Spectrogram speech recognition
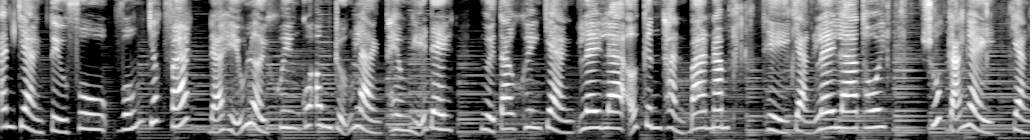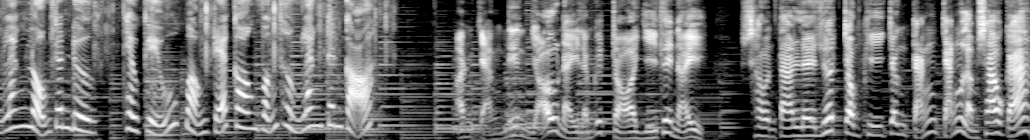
Anh chàng tiều phu vốn chất phát đã hiểu lời khuyên của ông trưởng làng theo nghĩa đen. Người ta khuyên chàng lê la ở kinh thành 3 năm thì chàng lê la thôi. Suốt cả ngày chàng lăn lộn trên đường theo kiểu bọn trẻ con vẫn thường lăn trên cỏ. Anh chàng điên dở này làm cái trò gì thế này? Sao anh ta lê lết trong khi chân cẳng chẳng làm sao cả?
